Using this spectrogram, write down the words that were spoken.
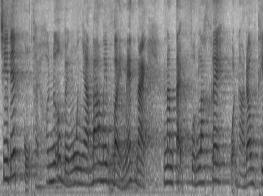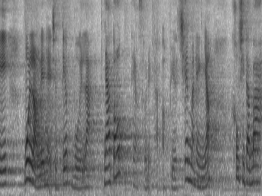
chi tiết cụ thể hơn nữa về ngôi nhà 37 m này, nằm tại phường La Khê, quận Hà Đông thì vui lòng liên hệ trực tiếp với lại nhà tốt theo số điện thoại ở phía trên màn hình nhé. 0983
